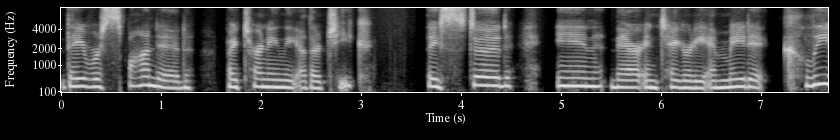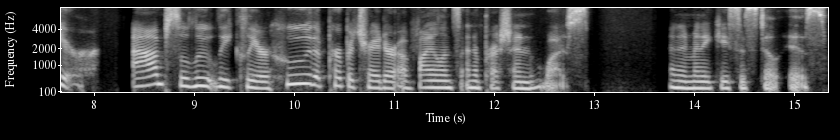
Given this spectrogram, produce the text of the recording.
They responded by turning the other cheek. They stood in their integrity and made it clear, absolutely clear, who the perpetrator of violence and oppression was. And in many cases, still is.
